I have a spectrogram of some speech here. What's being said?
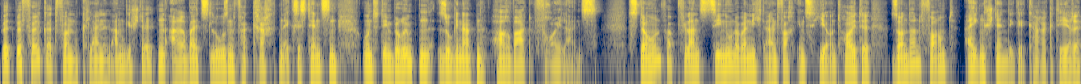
wird bevölkert von kleinen Angestellten, arbeitslosen, verkrachten Existenzen und dem berühmten sogenannten Horvath-Fräuleins. Stone verpflanzt sie nun aber nicht einfach ins Hier und Heute, sondern formt eigenständige Charaktere,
